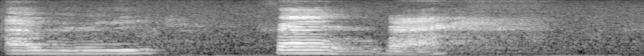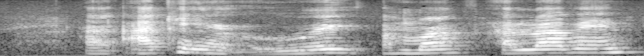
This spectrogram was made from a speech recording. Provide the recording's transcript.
everything, bruh. I, I can't wait a month 11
